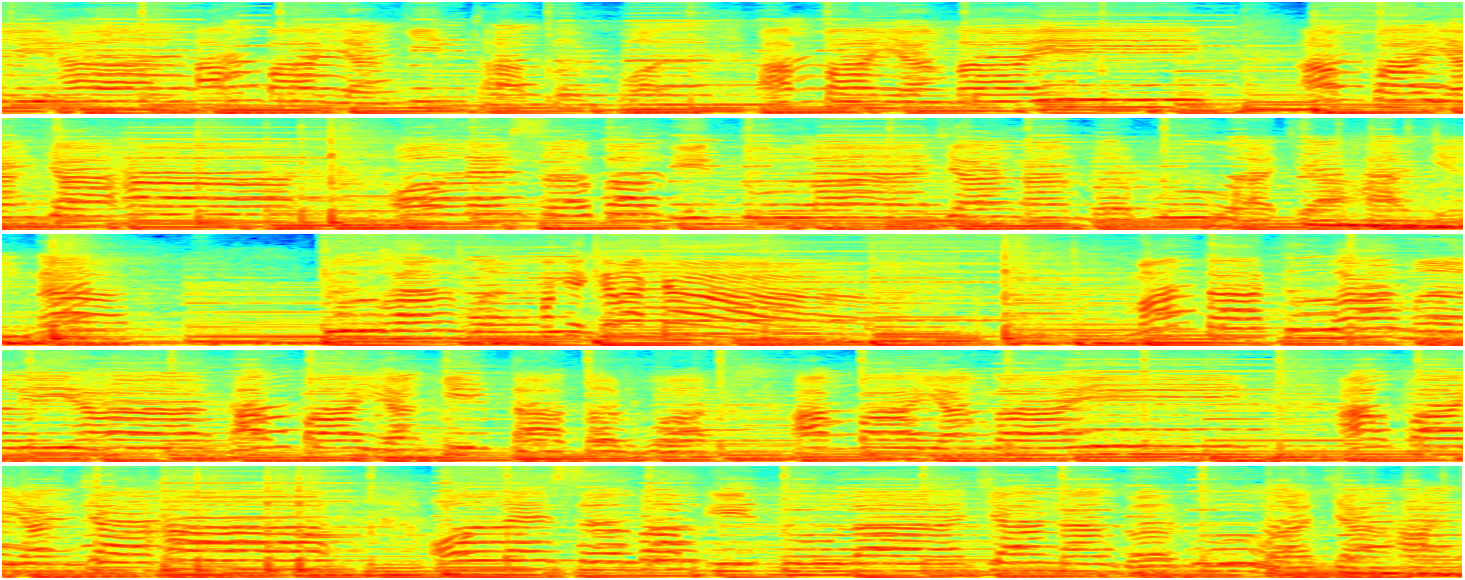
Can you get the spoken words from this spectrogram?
Melihat apa yang kita berbuat, apa yang baik, apa yang jahat. Oleh sebab itulah jangan berbuat jahat. Ingat, Tuhan melihat. Pakai gerakan. Mata Tuhan melihat apa yang kita perbuat, apa yang baik, apa yang jahat. Oleh sebab itulah jangan berbuat jahat.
